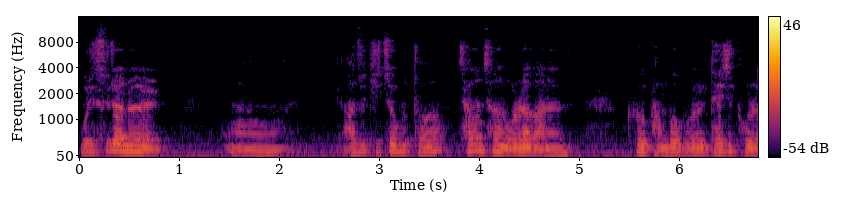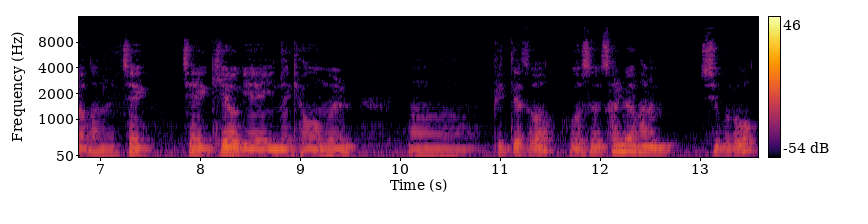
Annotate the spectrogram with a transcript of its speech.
우리 수련을 어, 아주 기초부터 차근차근 올라가는 그 방법을 되짚어 올라가는 제, 제 기억에 있는 경험을 어, 빗대서 그것을 설명하는 식으로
